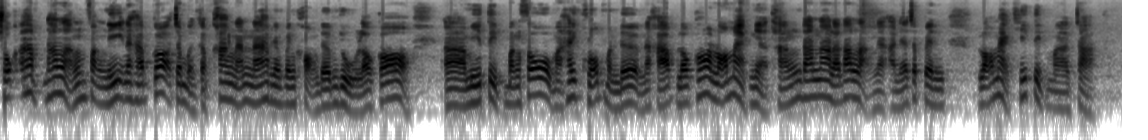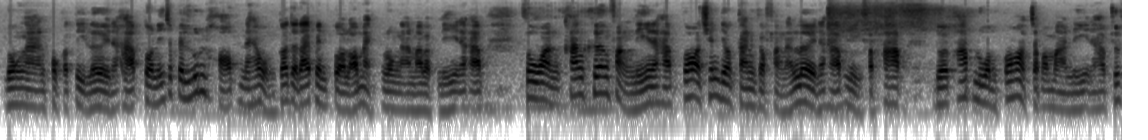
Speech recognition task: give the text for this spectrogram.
ช็อคอัพด้านหลังฝั่งนี้นะครับ ก็จะเหมือนกับข้างนั้นนะยังเป็นของเดิมอยู่ แล้วก็อ่ามีติดบังโซ่มาให้ครบเหมือนเดิมนะครับ แล้วก็ล้อแม็กเนี่ยทั้งด้านหน้าและด้านหลังเนี่ยอันนี้จะเป็นล้อแม็กที่ติดมาจาก โรงงานปกติเลยนะครับ ตัวนี้จะเป็นรุ่นท็อปนะครับผมก็จะได้เป็นตัวล้อแม็กโรงงานมาแบบนี้นะครับ ส่วนข้างเครื่องฝั่งนี้นะครับ ก็เช่นเดียวกันกับฝั่งนั้นเลยนะครับนี่สภาพโดยภาพรวมก็จะประมาณนี้นะครับ ชุด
